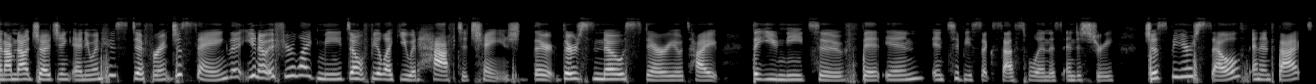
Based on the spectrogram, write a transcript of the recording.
and I'm not judging anyone who's different, just saying that, you know, if you're like me, don't feel like you would have to change. There there's no stereotype that you need to fit in and to be successful in this industry. Just be yourself and in fact,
